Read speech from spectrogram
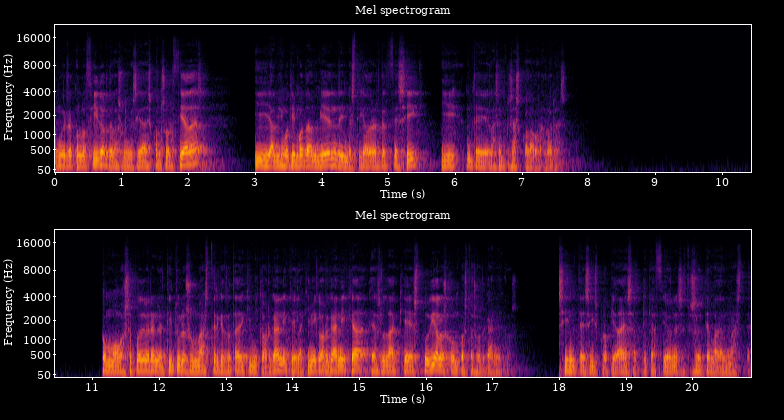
muy reconocidos de las universidades consorciadas y al mismo tiempo también de investigadores del CSIC y de las empresas colaboradoras. Como se puede ver en el título, es un máster que trata de química orgánica y la química orgánica es la que estudia los compuestos orgánicos. Síntesis, propiedades, aplicaciones, esto es el tema del máster.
